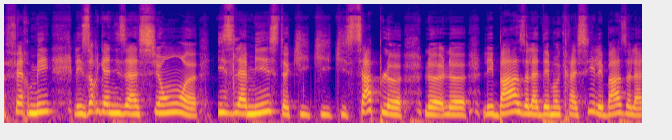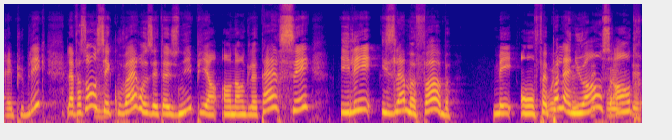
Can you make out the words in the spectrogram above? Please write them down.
fermer les organisations euh, islamistes qui qui qui sapent le, le, les bases de la démocratie, les bases de la République. La façon dont c'est couvert aux États-Unis puis en, Angleterre, c'est il est islamophobe, mais on fait pas la nuance entre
